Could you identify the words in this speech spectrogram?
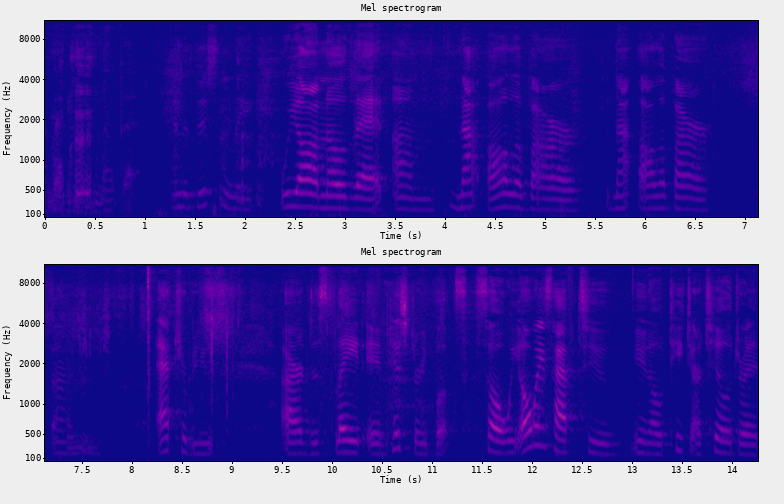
and letting Okay. them know that. And additionally, we all know that um, not all of our, not all of our um, attributes are displayed in history books. So we always have to, you know, teach our children,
